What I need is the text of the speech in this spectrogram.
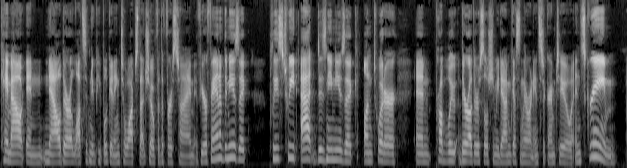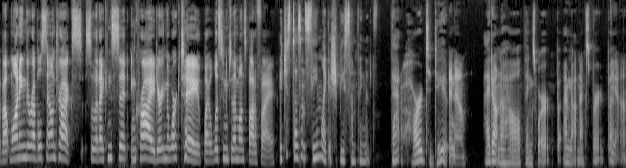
came out and now there are lots of new people getting to watch that show for the first time. If you're a fan of the music, please tweet at Disney Music on Twitter and probably their other social media. I'm guessing they're on Instagram too. And scream about wanting the Rebel soundtracks so that I can sit and cry during the workday while listening to them on Spotify. it just doesn't seem like it should be something that's that hard to do. I know. I don't know how things work, but I'm not an expert. But yeah.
